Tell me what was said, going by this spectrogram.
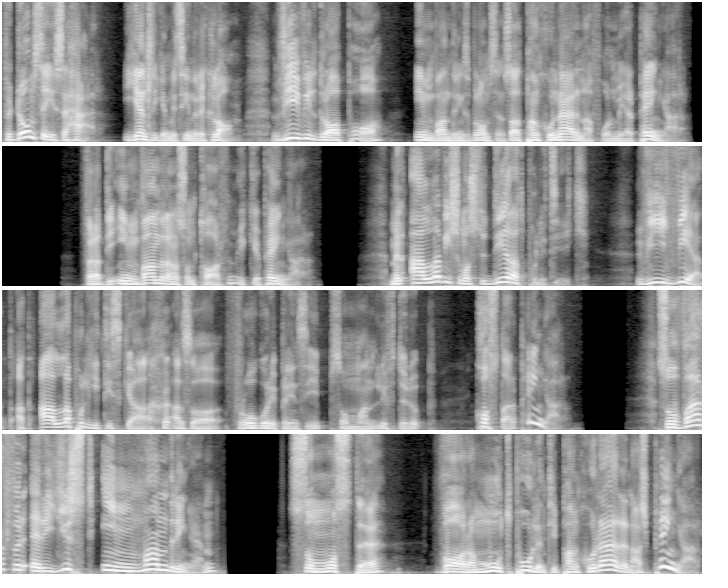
För de säger så här, egentligen med sin reklam. Vi vill dra på invandringsbromsen så att pensionärerna får mer pengar. För att det är invandrarna som tar för mycket pengar. Men alla vi som har studerat politik, vi vet att alla politiska alltså, frågor i princip som man lyfter upp kostar pengar. Så varför är det just invandringen som måste vara motpolen till pensionärernas pengar?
